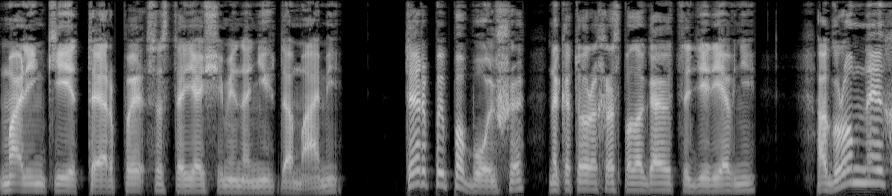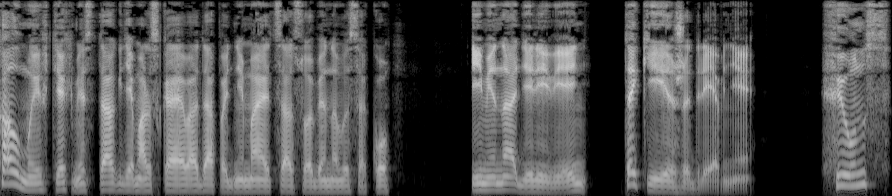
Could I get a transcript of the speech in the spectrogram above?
маленькие терпы, состоящими на них домами, терпы побольше, на которых располагаются деревни, огромные холмы в тех местах, где морская вода поднимается особенно высоко. Имена деревень такие же древние. Фюнс,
